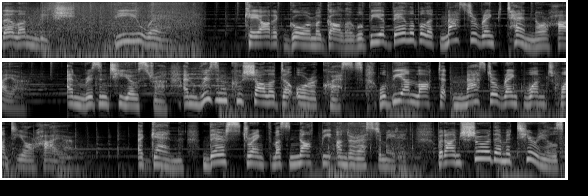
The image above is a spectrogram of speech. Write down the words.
they'll unleash. Beware. Chaotic Gore Magala will be available at Master Rank 10 or higher. And Risen Teostra and Risen Kushala Daora quests will be unlocked at Master Rank 120 or higher. Again, their strength must not be underestimated, but I'm sure their materials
